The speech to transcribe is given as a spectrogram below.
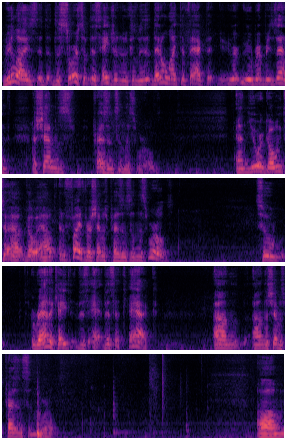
Realize that the source of this hatred because they don't like the fact that you, represent Hashem's presence in this world. And you are going to out, go out and fight for Hashem's presence in this world. To eradicate this, this attack on, on Hashem's presence in the world. Um,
